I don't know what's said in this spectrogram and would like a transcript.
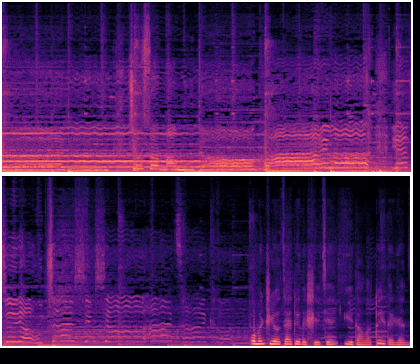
个人，就算盲目都快乐，也只有真心相爱才可。我们只有在对的时间遇到了对的人，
